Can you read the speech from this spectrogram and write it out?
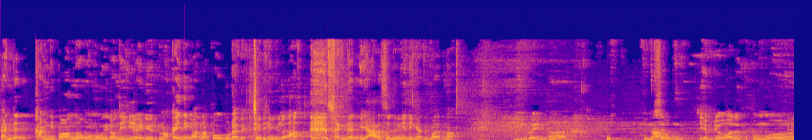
அண்ட் தென் கண்டிப்பாக வந்து உங்கள் மூவியில் வந்து ஹீரோயின் இருக்கணும். கைதி மாதிரிலாம் போகக்கூடாது. சரிங்களா? அண்ட் தென் யாரை சொல்லுவீங்க நீங்கள் அது மாதிரினா? ஹீரோயினா எப்படியோ வரதுக்கு இன்னும்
